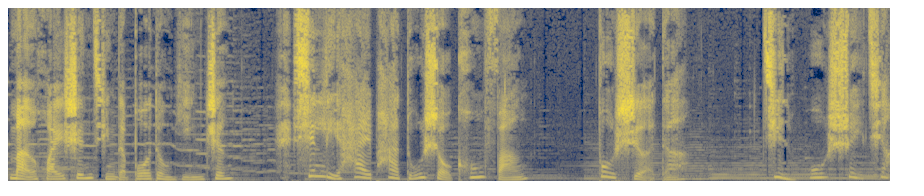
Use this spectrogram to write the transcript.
满怀深情的拨动银筝，心里害怕独守空房。不舍得进屋睡觉。《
